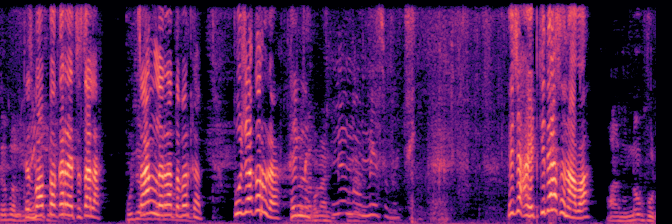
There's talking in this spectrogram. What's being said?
डबल तेच बाप्पा करायचं चला. चांगलं राहतं बरं का. पूजा करू ना. हे की नाही? ह्याची हाईट किती असं ना बा? नऊ फूट.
